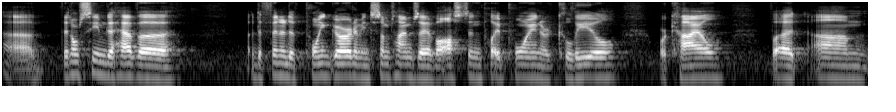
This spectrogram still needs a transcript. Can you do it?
uh, they don't seem to have a, a definitive point guard. I mean, sometimes they have Austin play point or Khalil or Kyle, but, um,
